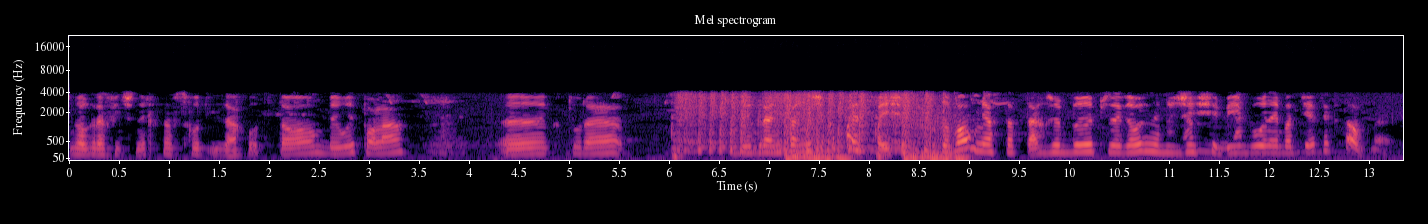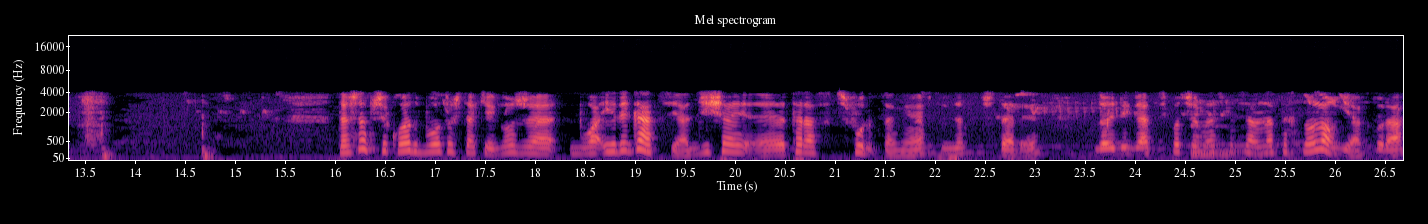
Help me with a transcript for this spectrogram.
geograficznych, na wschód i zachód, to były pola, e, które granicami naszego państwa i się budowało miasta tak, żeby były przylegały najbliżej siebie i były najbardziej efektowne. Też na przykład było coś takiego, że była irygacja. Dzisiaj, e, teraz w czwórce, nie? W cywilizacji 4, do irygacji potrzebna jest specjalna technologia, która...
